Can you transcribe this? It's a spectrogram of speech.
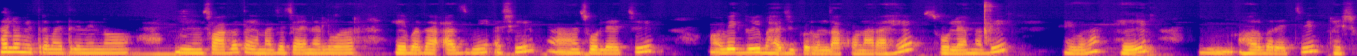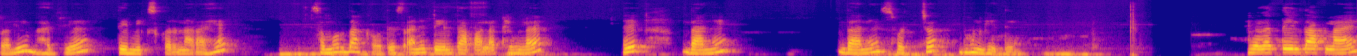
हॅलो मित्रमैत्रिणींनो स्वागत आहे माझ्या चॅनलवर. हे बघा आज मी अशी सोल्याची वेगळी भाजी करून दाखवणार आहे. सोल्यामध्ये हे बघा हे हरभऱ्याची फ्रेशवाली भाजी आहे. ते मिक्स करणार आहे. समोर दाखवतेस. आणि तेल तापाला ठेवलं आहे हे दाणे दाणे स्वच्छ धुवून घेते. हे बघा तेल तापला आहे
